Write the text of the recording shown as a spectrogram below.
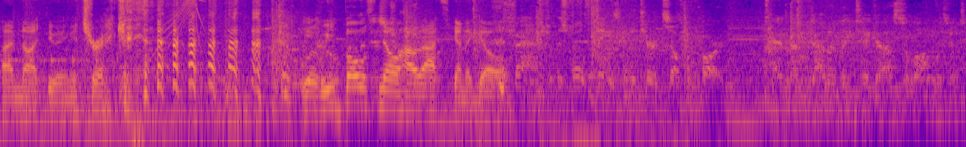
I'm not doing a trick. we we both know how that's gonna go. Faster, this whole thing is gonna tear itself apart. And undoubtedly take us along with it.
